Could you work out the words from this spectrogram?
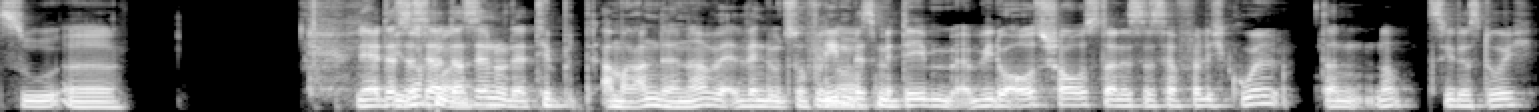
zu äh, Ja, das ist ja, man? das ist ja nur der Tipp am Rande, ne? Wenn du zufrieden Genau. bist mit dem, wie du ausschaust, dann ist es ja völlig cool. Dann ne, zieh das durch.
